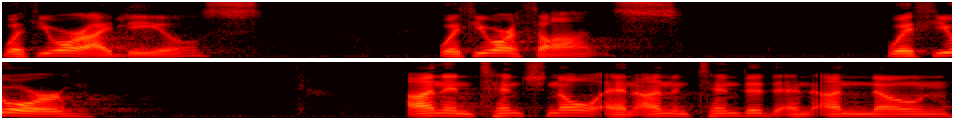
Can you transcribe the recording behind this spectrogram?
with your ideals, with your thoughts, with your unintentional and unintended and unknown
